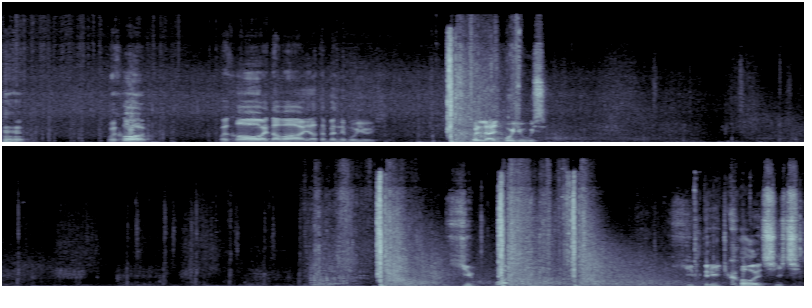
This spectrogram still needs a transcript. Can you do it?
Виходь! Виходь, давай, я тебе не боюсь. Блять, боюсь. Єбать. Їдріть колочіть.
